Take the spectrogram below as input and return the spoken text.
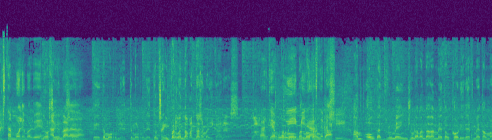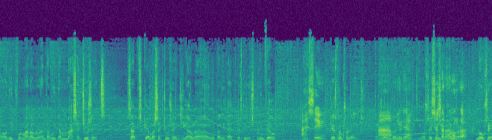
Està molt i molt bé. No sé, a mi no m'agrada. sé. Té, té molt rotllet, té molt rotllet. Doncs seguim parlant de bandes americanes. Va, Perquè avui, mira, estem així. Amb All That Remains, una banda de metalcore i death metal melòdic formada al 98 en Massachusetts. Saps que a Massachusetts hi ha una localitat que es diu Springfield? Ah, sí? Que és d'on són ells? Els Ah, mira. Remains. No sé I si són de seran... color groc? No ho sé.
